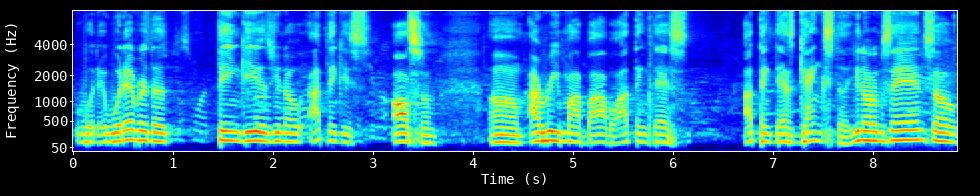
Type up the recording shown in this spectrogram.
whatever the thing is, you know, I think it's awesome. Um, I read my Bible. I think that's, I think that's gangster. You know what I'm saying? So,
